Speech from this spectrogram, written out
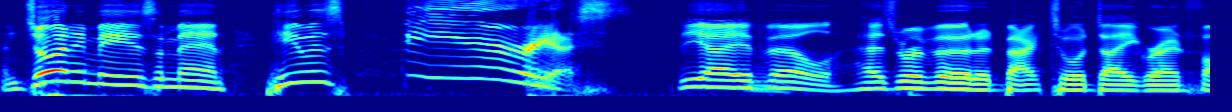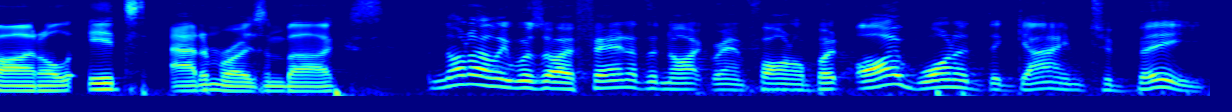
And joining me is a man, he was furious. The AFL has reverted back to a day grand final. It's Adam Rozenbachs. Not only was I a fan of the night grand final, but I wanted the game to be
